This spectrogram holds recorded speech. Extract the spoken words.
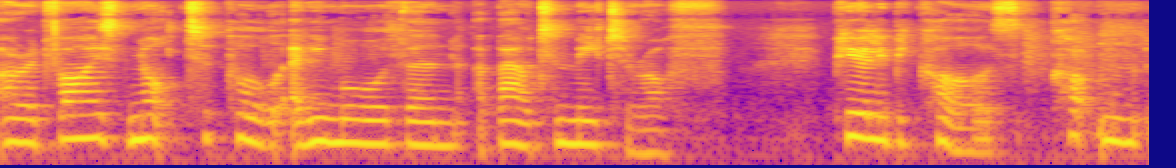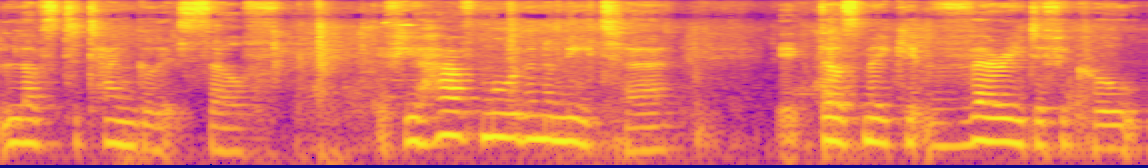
are advised not to pull any more than about a metre off, purely because cotton loves to tangle itself. If you have more than a metre, it does make it very difficult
